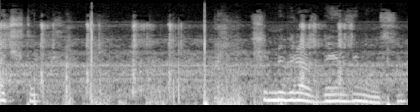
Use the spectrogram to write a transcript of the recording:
Açtık. Şimdi biraz benzin olsun.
